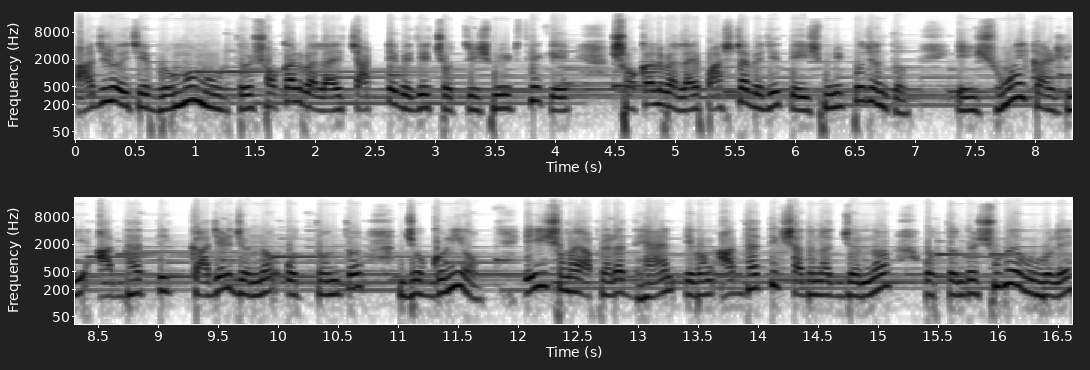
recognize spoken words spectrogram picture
আজ রয়েছে ব্রহ্ম মুহূর্ত সকালবেলায় চারটে বেজে ছত্রিশ মিনিট থেকে সকালবেলায় পাঁচটা বেজে তেইশ মিনিট পর্যন্ত। এই সময়কালটি আধ্যাত্মিক কাজের জন্য অত্যন্ত যোগ্যনীয়। এই সময় আপনারা ধ্যান এবং আধ্যাত্মিক সাধনার জন্য অত্যন্ত শুভ বলে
